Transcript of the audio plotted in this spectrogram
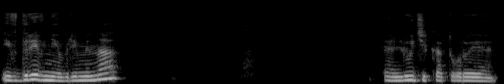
И в древние времена э, люди, которые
